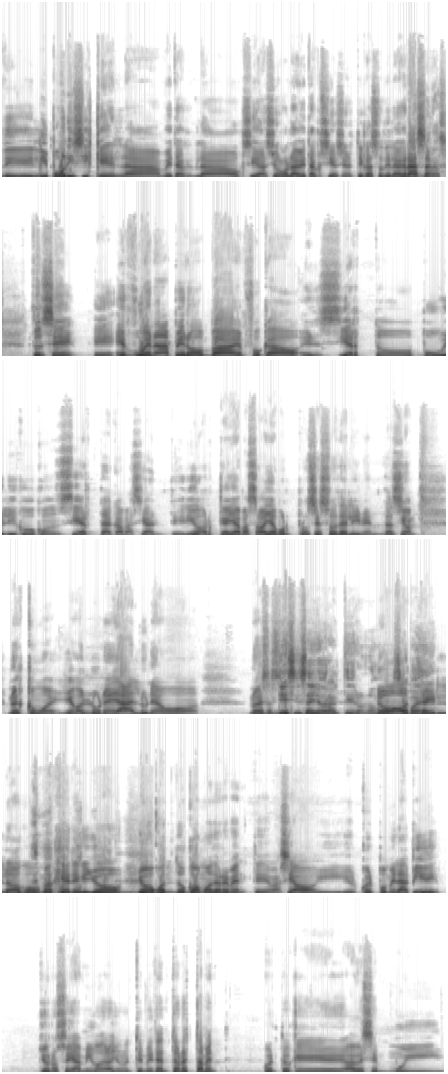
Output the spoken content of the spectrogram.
de lipólisis, que es la beta, la oxidación o la beta oxidación en este caso de la grasa. Grasa. Entonces, eh, es buena, pero va enfocado en cierto público con cierta capacidad anterior, que haya pasado ya por procesos de alimentación. No es como, llego el lunes, ya el lunes hago... No es así. 16 horas al tiro, no. No, no estáis locos. Imagínate que yo, yo cuando como de repente demasiado y el cuerpo me la pide. Yo no soy amigo del ayuno intermitente, honestamente. Cuento que a veces muy...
